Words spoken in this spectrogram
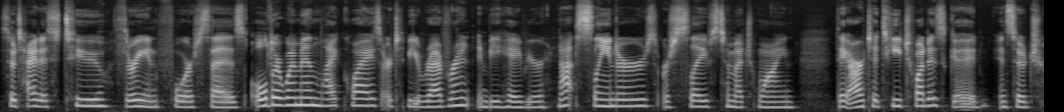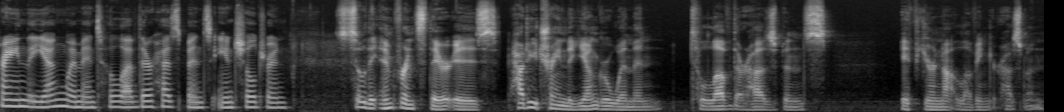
So Titus 2, 3, and 4 says, Older women likewise are to be reverent in behavior, not slanderers or slaves to much wine. They are to teach what is good, and so train the young women to love their husbands and children. So the inference there is how do you train the younger women to love their husbands if you're not loving your husband?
